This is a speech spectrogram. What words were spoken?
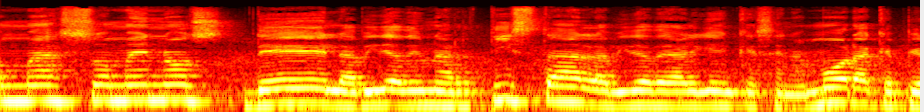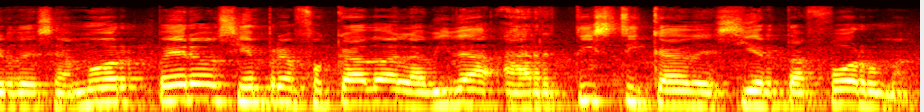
más o menos de la vida de un artista, la vida de alguien que se enamora, que pierde ese amor, pero siempre enfocado a la vida artística de cierta forma.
